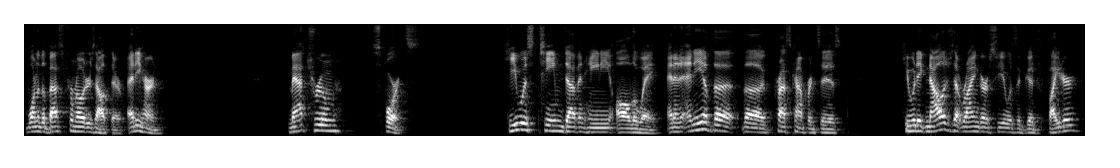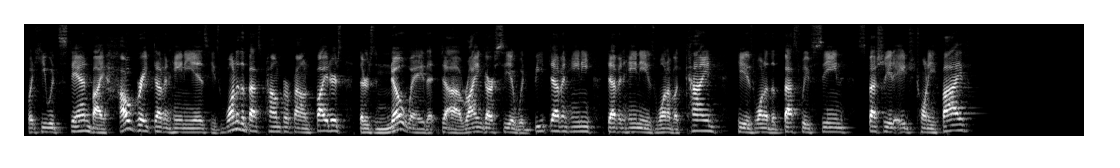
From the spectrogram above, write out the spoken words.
one of the best promoters out there, Eddie Hearn. Matchroom Sports, he was team Devin Haney all the way. And in any of the, the press conferences, he would acknowledge that Ryan Garcia was a good fighter, but he would stand by how great Devin Haney is. He's one of the best pound per pound fighters. There's no way that uh, Ryan Garcia would beat Devin Haney. Devin Haney is one of a kind. He is one of the best we've seen, especially at age 25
